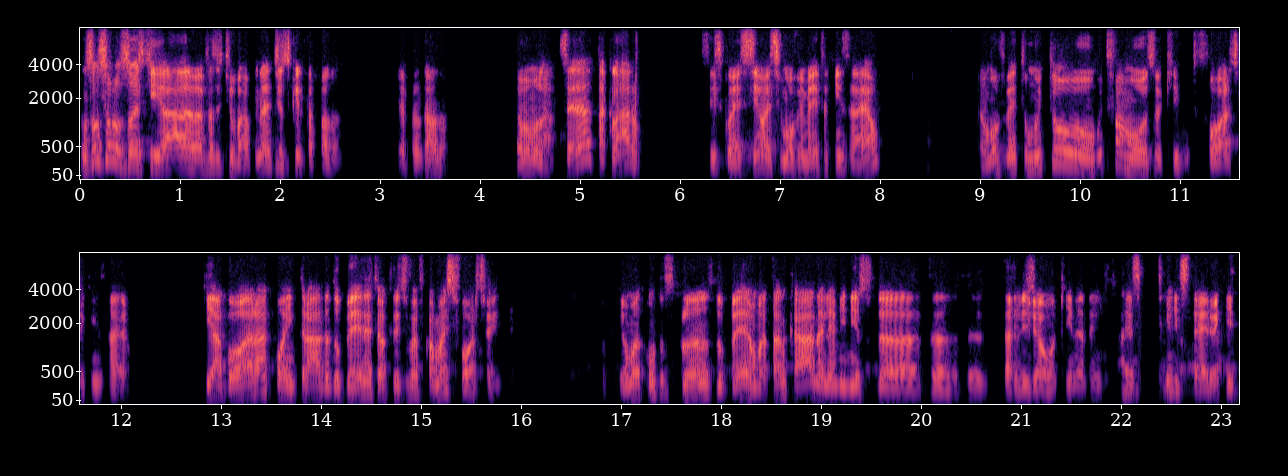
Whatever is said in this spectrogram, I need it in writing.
não são soluções que, ah, vai fazer tchuvá, porque não é disso que ele está falando. Quer perguntar ou não? Então vamos lá. Você tá claro? Vocês conheciam esse movimento aqui em Israel? É um movimento muito muito famoso aqui, muito forte aqui em Israel. Que agora, com a entrada do Bennett, eu acredito que vai ficar mais forte ainda. Uma, um dos planos do Bennett, o Matan Kana, ele é ministro da, da, da, da religião aqui, né, desse ministério aqui.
